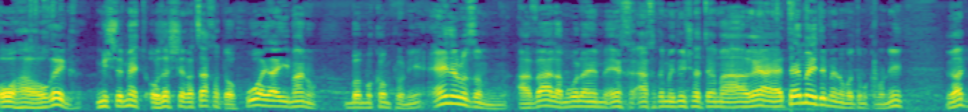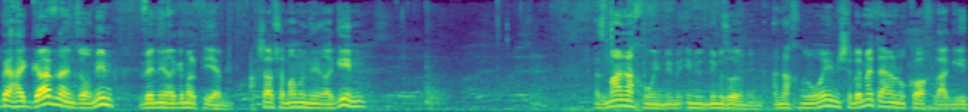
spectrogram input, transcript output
או ההורג, מי שמת, או זה שרצח אותו, הוא היה עמנו במקום פלוני, אין אלו זוממים. אבל אמרו להם, איך, איך אתם יודעים שאתם, הרי אתם הייתם ממנו במקום פלוני, רק בהגבנה הם זורמים ונהרגים על פיהם. עכשיו שאמרנו נהרגים, אז מה אנחנו רואים אם יודעים זורמים? אנחנו רואים שבאמת היה לנו כוח להגיד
